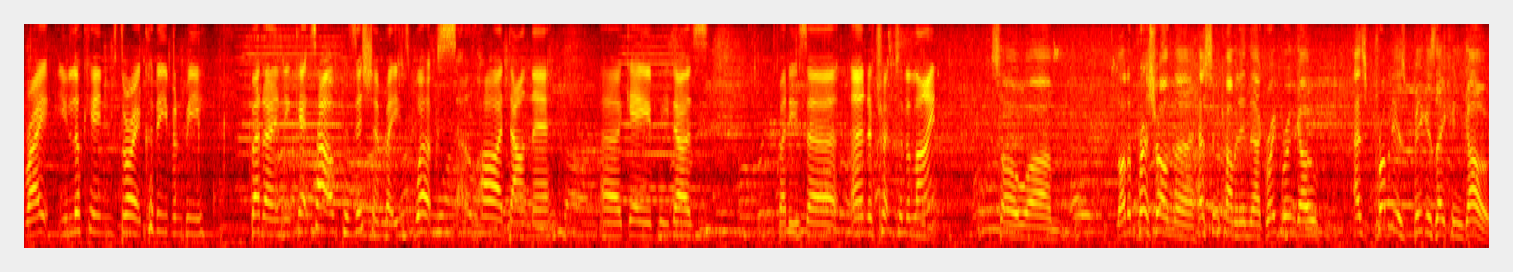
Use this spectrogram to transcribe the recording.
right? You look in, throw it, could even be better, and he gets out of position, but he's worked so hard down there, uh, Gabe, he does. But he's uh, earned a trip to the line. So um, a lot of pressure on the Hessen coming in there. Great Britain go as probably as big as they can go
